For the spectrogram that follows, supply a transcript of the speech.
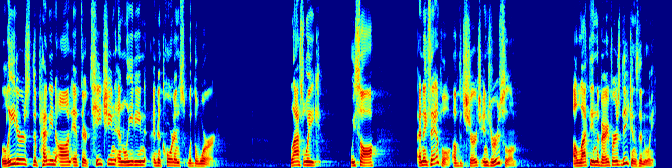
leaders depending on if they're teaching and leading in accordance with the word. Last week, we saw an example of the church in Jerusalem electing the very first deacons, didn't we?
